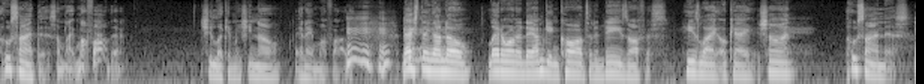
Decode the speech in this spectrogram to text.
who signed this? I'm like, my father. She look at me. She know it ain't my father. Next thing I know, later on in the day, I'm getting called to the dean's office. He's like, okay, Sean, who signed this?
